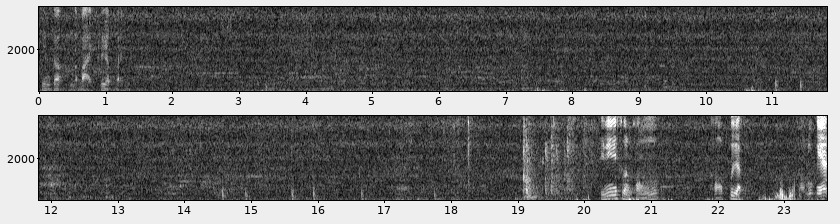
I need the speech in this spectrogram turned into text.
ขึ้นก็ระบายเคลือบไป ที นี้ในส่วนของของเปลือกของลูกเนี้ย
